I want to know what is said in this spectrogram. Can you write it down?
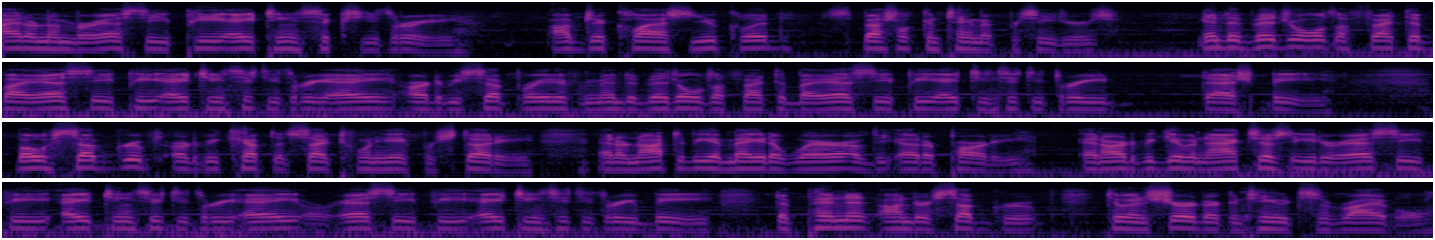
Item Number SCP-1863 Object Class Euclid Special Containment Procedures Individuals affected by SCP-1863-A are to be separated from individuals affected by SCP-1863-B. Both subgroups are to be kept at Site-28 for study, and are not to be made aware of the other party, and are to be given access to either SCP-1863-A or SCP-1863-B, dependent on their subgroup, to ensure their continued survival.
